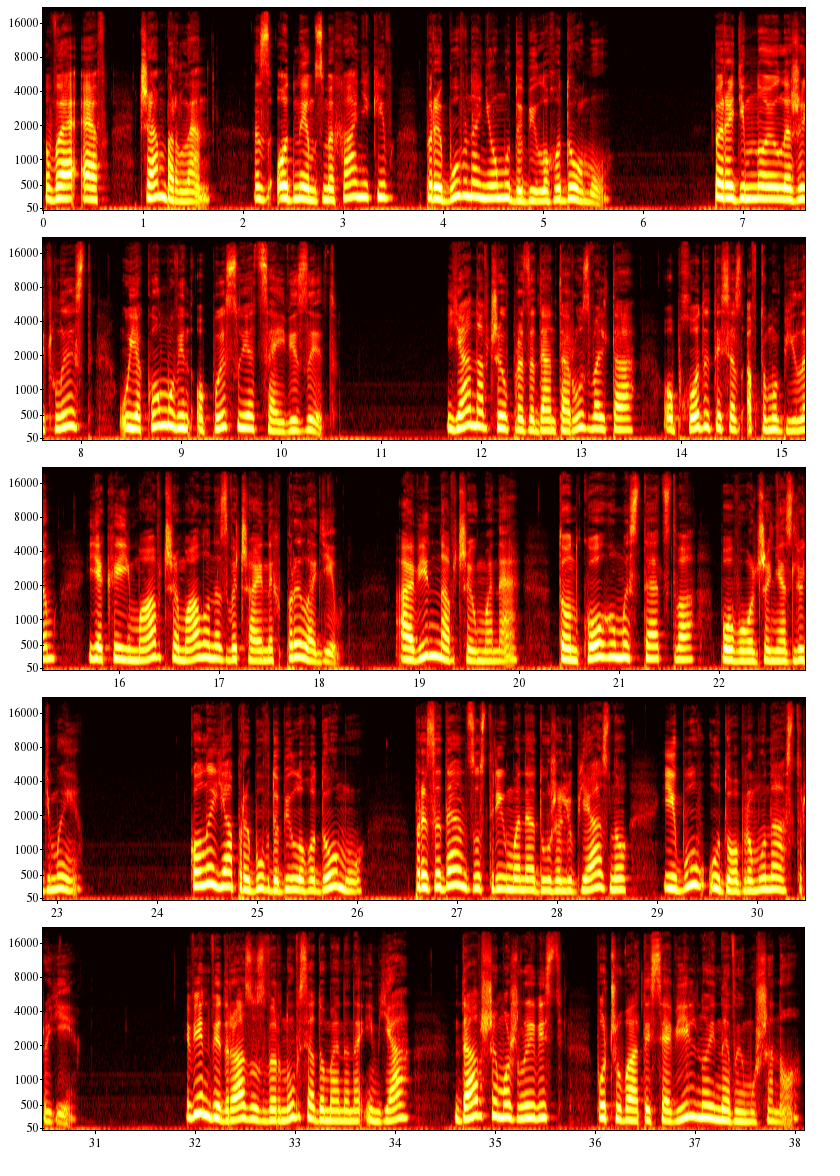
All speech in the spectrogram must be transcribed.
В.Ф. Чемберлен з одним з механіків прибув на ньому до Білого дому. Переді мною лежить лист, у якому він описує цей візит. Я навчив президента Рузвельта обходитися з автомобілем, який мав чимало незвичайних приладів, а він навчив мене тонкого мистецтва поводження з людьми. Коли я прибув до Білого дому, президент зустрів мене дуже люб'язно і був у доброму настрої. Він відразу звернувся до мене на ім'я, давши можливість почуватися вільно й невимушено.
